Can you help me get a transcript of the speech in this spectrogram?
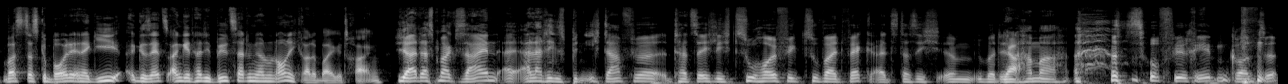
was das Gebäudeenergiegesetz angeht, hat die Bildzeitung ja nun auch nicht gerade beigetragen. Ja, das mag sein. Allerdings bin ich dafür tatsächlich zu häufig zu weit weg, als dass ich ähm, über den ja. Hammer so viel reden konnte.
